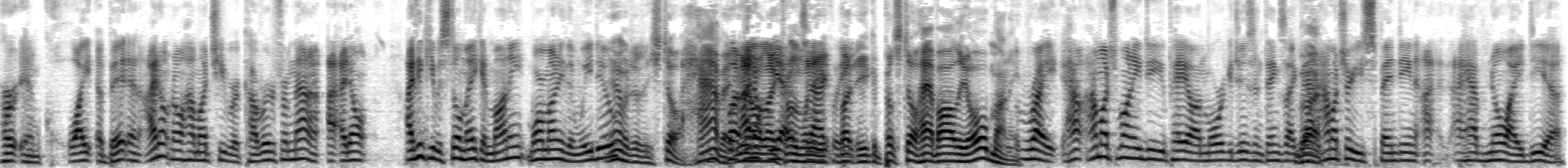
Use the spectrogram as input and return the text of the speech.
hurt him quite a bit. And I don't know how much he recovered from that. I, I don't. I think he was still making money, more money than we do. Yeah, but does he still have it? But you I don't- like yeah, from exactly. when he, but he could still have all the old money. Right. How, how much money do you pay on mortgages and things like Right. that? How much are you spending? I, I have no idea.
